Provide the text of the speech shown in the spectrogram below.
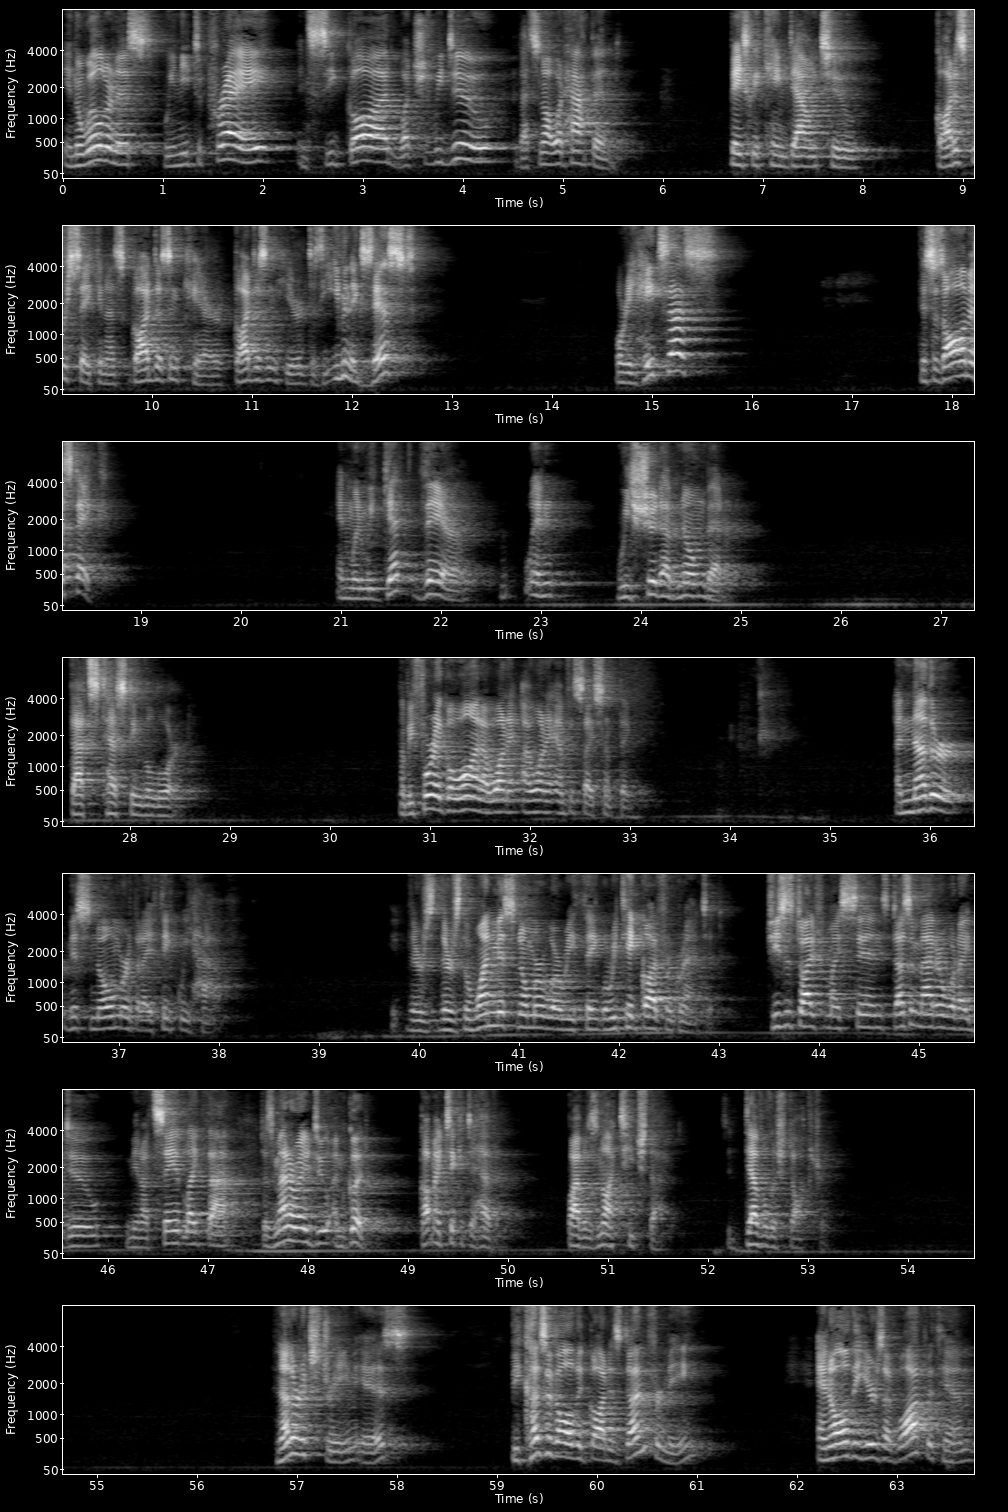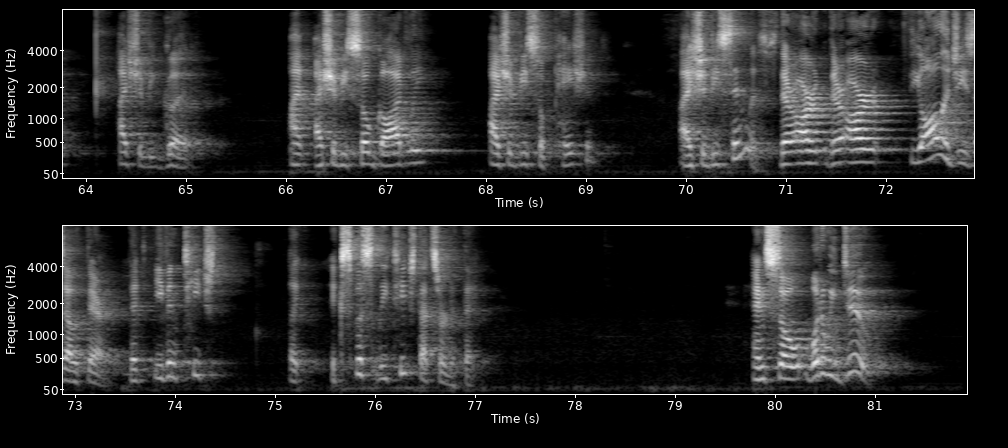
in the wilderness, we need to pray and seek God, what should we do? That's not what happened. Basically came down to God has forsaken us, God doesn't care, God doesn't hear, does he even exist? or he hates us. This is all a mistake. And when we get there, when we should have known better, that's testing the Lord. Now, before I go on, I want to, I want to emphasize something. Another misnomer that I think we have There's, there's the one misnomer where we think, where we take God for granted. Jesus died for my sins. Doesn't matter what I do. May not say it like that. Doesn't matter what I do. I'm good. Got my ticket to heaven. Bible does not teach that. It's a devilish doctrine. Another extreme is because of all that God has done for me and all the years I've walked with Him, I should be good. I, I should be so godly. I should be so patient. I should be sinless. There are, there are theologies out there that even teach, like explicitly teach that sort of thing. And so what do we do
